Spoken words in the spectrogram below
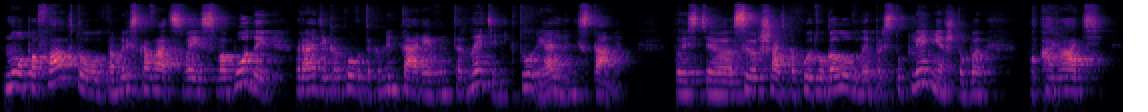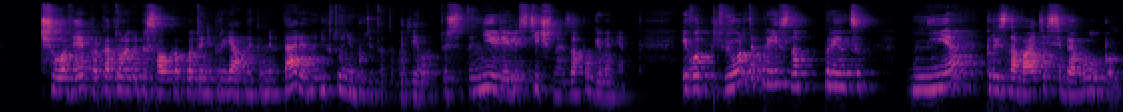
но по факту там, рисковать своей свободой ради какого-то комментария в интернете никто реально не станет. То есть э, совершать какое-то уголовное преступление, чтобы покарать человека, который написал какой-то неприятный комментарий, но никто не будет этого делать. То есть это нереалистичное запугивание. И вот четвертый принцип – не признавайте себя глупым.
